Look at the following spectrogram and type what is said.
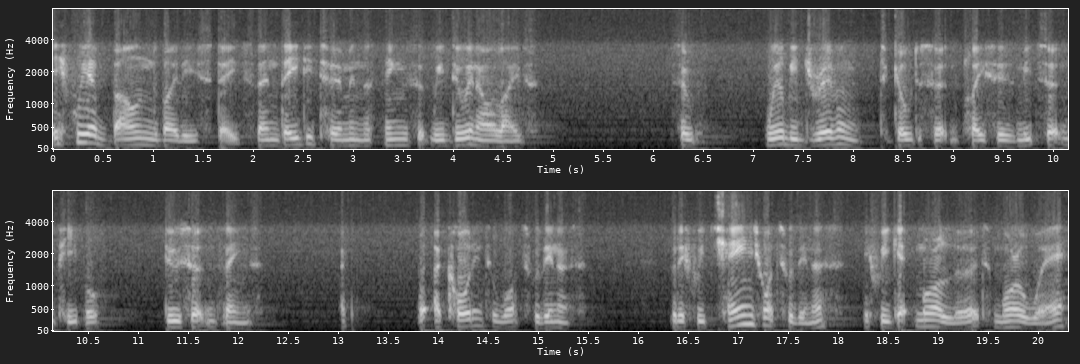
If we are bound by these states, then they determine the things that we do in our lives. So we'll be driven to go to certain places, meet certain people, do certain things according to what's within us. But if we change what's within us, if we get more alert, more aware,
